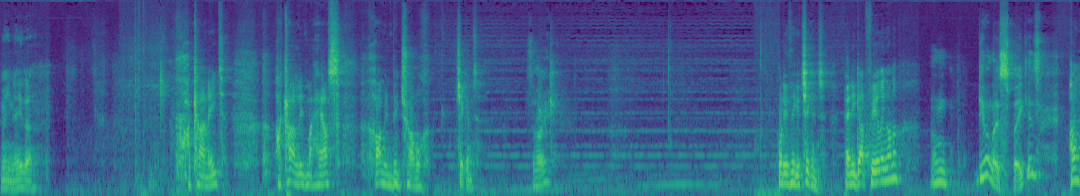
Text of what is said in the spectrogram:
Me neither. I can't eat. I can't leave my house. I'm in big trouble. Chickens. Sorry? What do you think of chickens? Any gut feeling on them? Um, do you want those speakers? Huh?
